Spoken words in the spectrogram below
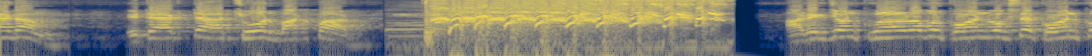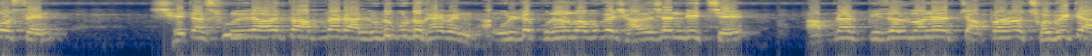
ম্যাডাম। এটা একটা চোর বাটপার। আরেকজন কুণালবাবুর কমেন্ট বক্সে কমেন্ট করছেন, সেটা শুনলে হয়তো আপনারা লুডুপুটু খাইবেন উল্টে কুণালবাবুকে সাজেশন দিচ্ছে, আপনার পিজলমানের চাপড়ানো ছবিটা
